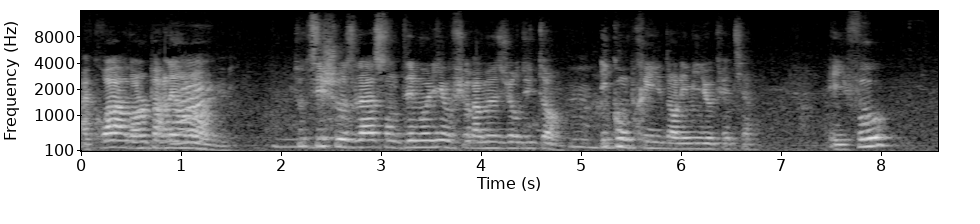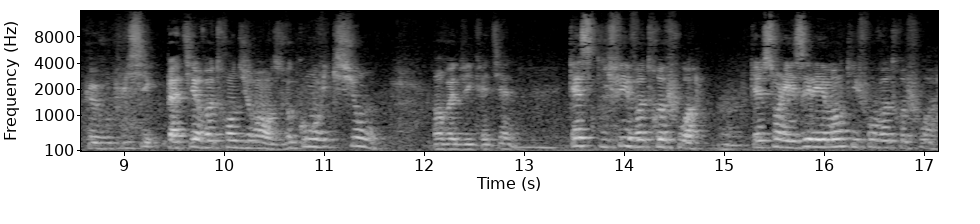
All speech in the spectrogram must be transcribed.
À croire dans le parler en langue. Toutes ces choses-là sont démolies au fur et à mesure du temps, y compris dans les milieux chrétiens. Et il faut que vous puissiez bâtir votre endurance, vos convictions dans votre vie chrétienne. Qu'est-ce qui fait votre foi? Quels sont les éléments qui font votre foi?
